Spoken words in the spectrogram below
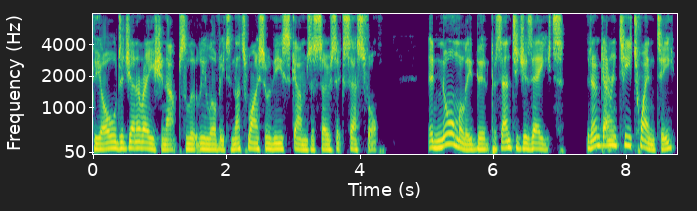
the older generation absolutely love it. And that's why some of these scams are so successful. And normally the percentage is eight. They don't guarantee 20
